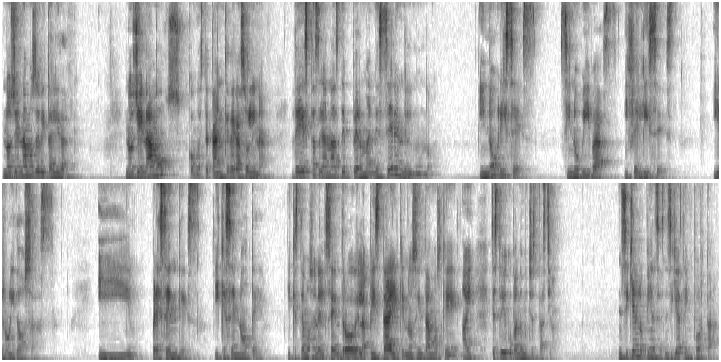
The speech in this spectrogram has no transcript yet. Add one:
nos llenamos de vitalidad. Nos llenamos como este tanque de gasolina, de estas ganas de permanecer en el mundo. Y no grises, sino vivas y felices y ruidosas y presentes y que se note y que estemos en el centro de la pista y que no sintamos que, ay, ya estoy ocupando mucho espacio. Ni siquiera lo piensas, ni siquiera te importa.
